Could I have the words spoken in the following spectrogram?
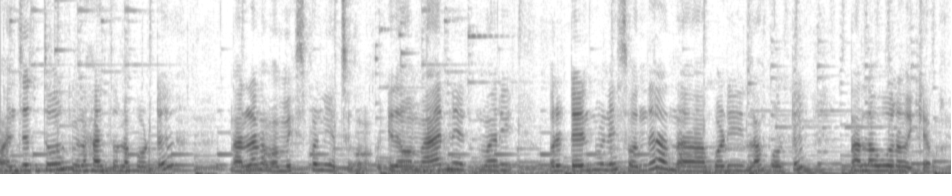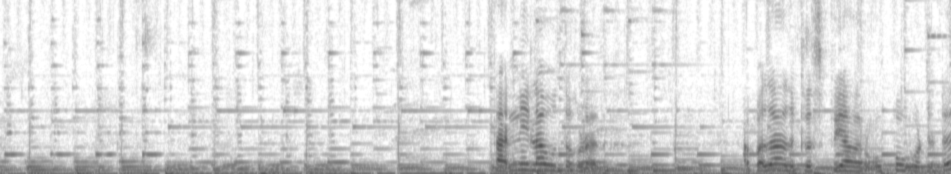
மஞ்சத்தூள் மிளகாய்த்தூளை போட்டு நல்லா நம்ம மிக்ஸ் பண்ணி வச்சுக்கணும். இதை மேரினேட் மாதிரி ஒரு டென் மினிட்ஸ் வந்து அந்த பொடியெல்லாம் போட்டு நல்லா ஊற வைக்கணும். தண்ணிலாம் ஊற்றக்கூடாது அப்போ தான் அது கிறிஸ்பியாக வரும். உப்பு போட்டுட்டு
